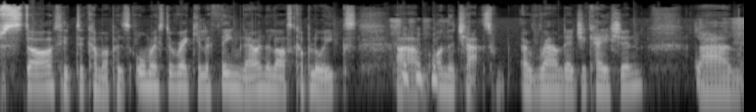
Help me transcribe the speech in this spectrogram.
started to come up as almost a regular theme now in the last couple of weeks um, on the chats around education. Um,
